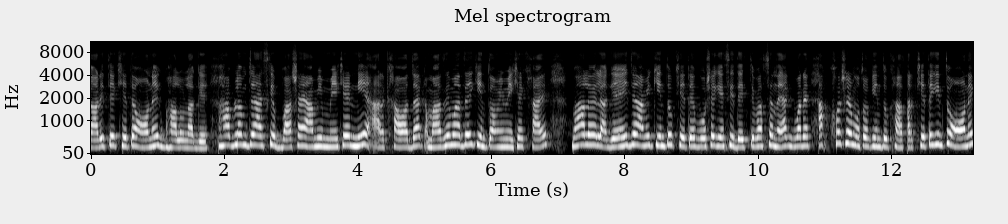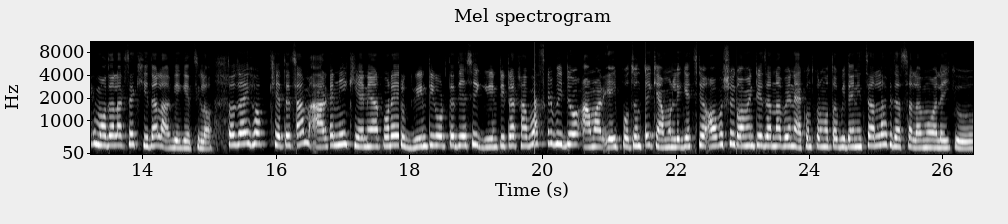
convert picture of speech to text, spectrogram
গাড়িতে খেতে অনেক ভালো লাগে। ভাবলাম যে আজকে বাসায় আমি মেখে নিয়ে আর খাওয়া যাক। মাঝে মাঝেই কিন্তু আমি মেখে খাই। ভালোই লাগে। এই যে আমি কিন্তু খেতে বসে গেছি, দেখতে পাচ্ছেন? একবারে আক্ষসের মতো কিন্তু খা আর খেতে কিন্তু অনেক মজা লাগছে, খিদা লাগে গেছিল। তো যাই হোক, খেতে চাম। আর নিয়ে খেয়ে নেওয়ার পরে একটু গ্রিন টি করতে দিয়েছি। গ্রিন টিটা খাব। আজকের ভিডিও আমার এই পর্যন্তই। কেমন লেগেছে? অবশ্যই কমেন্টে জানাবেন। এখনকার মতো বিদায় নিচ্ছি। আল্লাহ হাফিজ। আসসালামু আলাইকুম।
